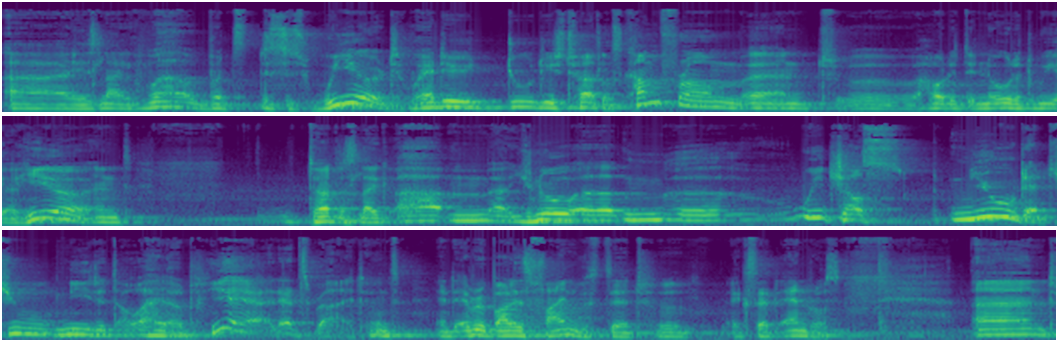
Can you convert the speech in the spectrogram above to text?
Uh, he's like, well, but this is weird. Where do, do these turtles come from? And uh, how did they know that we are here? And Turtles like, uh, um, uh, you know, uh, um, uh, we just knew that you needed our help. Yeah, that's right. And, and everybody's fine with that, uh, except Andros. And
